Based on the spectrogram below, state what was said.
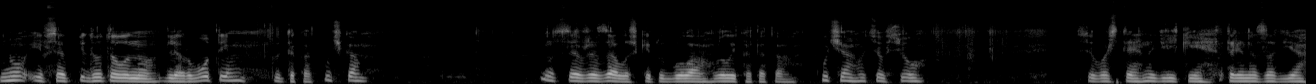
Ну і все підготовлено для роботи. Тут така кучка. Ну, це вже залишки. Тут була велика така куча. Оце все. Все, бачите, недільки три назад я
